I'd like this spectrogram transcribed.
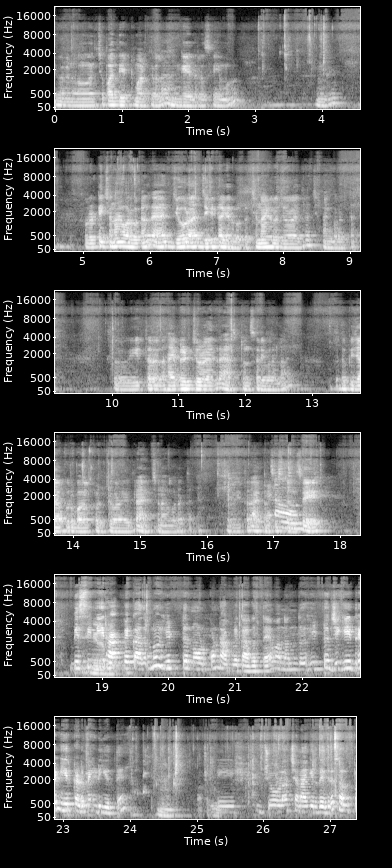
ಇವಾಗ ನಾವು ಚಪಾತಿ ಹಿಟ್ಟು ಮಾಡ್ತೀವಲ್ಲ ಹಂಗೆ ಇದ್ರು ಸೇಮು ಹಂಗೆ. ರೊಟ್ಟಿ ಚೆನ್ನಾಗಿ ಬರ್ಬೇಕಂದ್ರೆ ಜೋಳ ಜಿಗಿಟಾಗಿರ್ಬೇಕು. ಚೆನ್ನಾಗಿರೋ ಜೋಳ ಇದ್ರೆ ಚೆನ್ನಾಗಿ ಬರುತ್ತೆ. ಸೊ ಈ ಥರದ ಹೈಬ್ರಿಡ್ ಜೋಳ ಇದ್ರೆ ಅಷ್ಟೊಂದು ಸರಿ ಬರಲ್ಲ. ಬಿಜಾಪುರ ಬಾಗಲಕೋಟೆ ಜೋಳ ಇದ್ರೆ ಚೆನ್ನಾಗಿ ಬರುತ್ತೆ. ಸೊ ಈ ಥರ ಕನ್ಸಿಸ್ಟೆನ್ಸಿ ಬಿಸಿ ನೀರು ಹಾಕ್ಬೇಕಾದ್ರೂ ಹಿಟ್ಟು ನೋಡ್ಕೊಂಡು ಹಾಕ್ಬೇಕಾಗುತ್ತೆ. ಒಂದೊಂದು ಹಿಟ್ಟು ಜಿಗಿ ಇದ್ರೆ ನೀರು ಕಡಿಮೆ ಹಿಡಿಯುತ್ತೆ. ಜೋಳ ಚೆನ್ನಾಗಿರ್ದಿದ್ರೆ ಸ್ವಲ್ಪ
